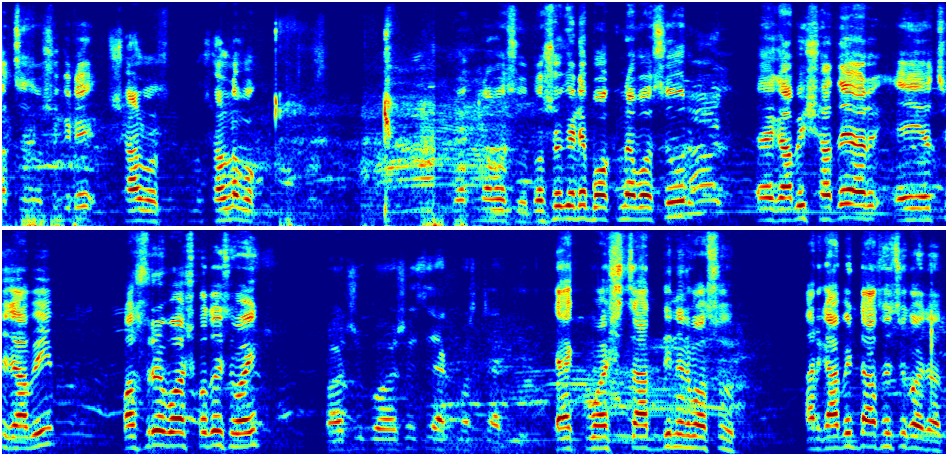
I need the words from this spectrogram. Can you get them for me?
আচ্ছা দর্শক এটা ষাড় বাছুর। ষাড় না বকনা? বকনা বাছুর দর্শক এটা বকনা বাসুর গাভীর সাথে আর এই হচ্ছে গাভি। বাছুরের বয়স কত হয়েছে ভাই? বয়স বয়স হয়েছে এক মাস চার দিন। এক মাস চার দিনের বাছুর আর গাভীর দাঁত হয়েছে কয় দাঁত?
